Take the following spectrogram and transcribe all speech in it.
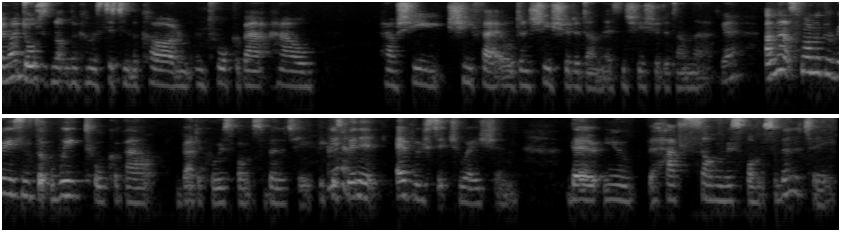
you know, my daughter's not going to come and sit in the car and, and talk about how how she she failed and she should have done this and she should have done that. Yeah. And that's one of the reasons that we talk about radical responsibility because yeah. in every situation there you have some responsibility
